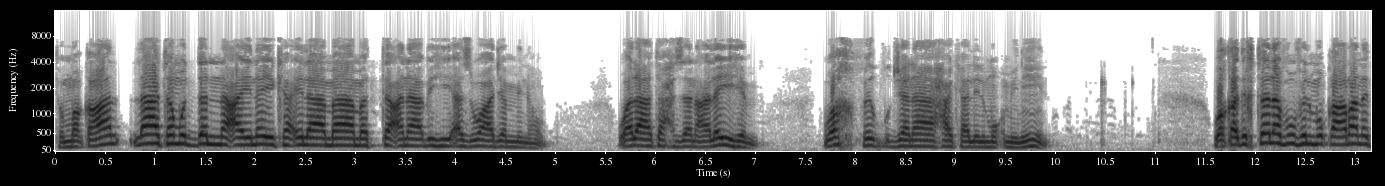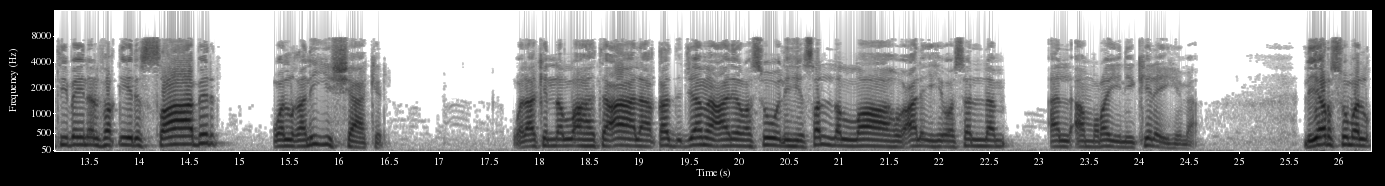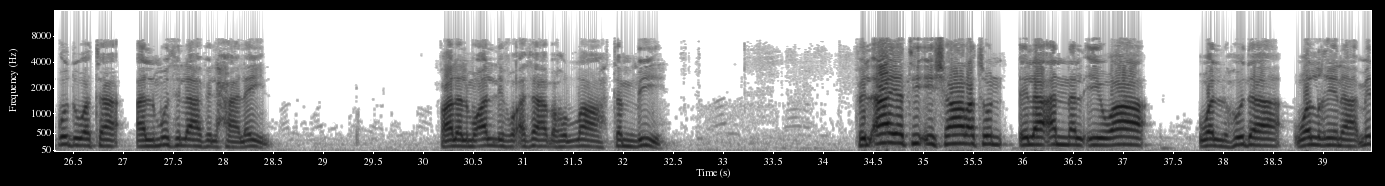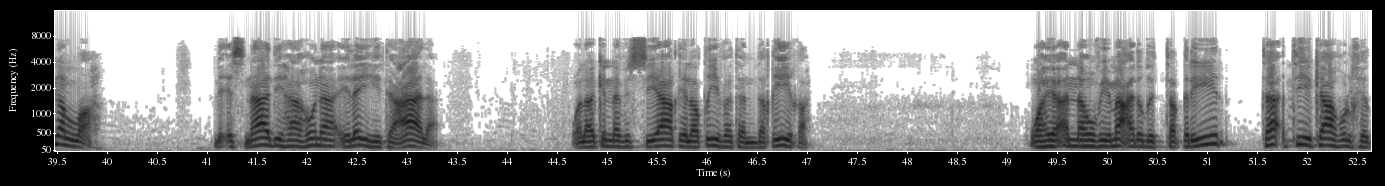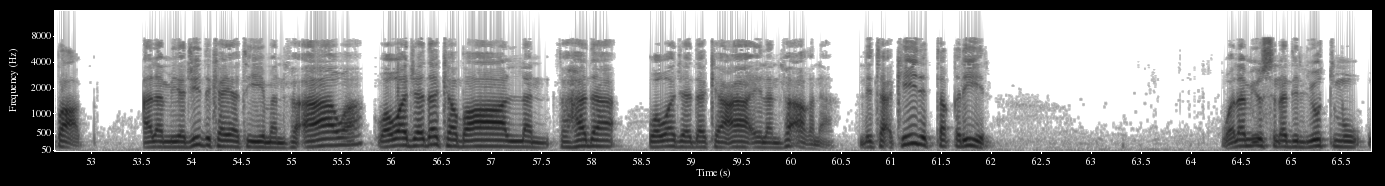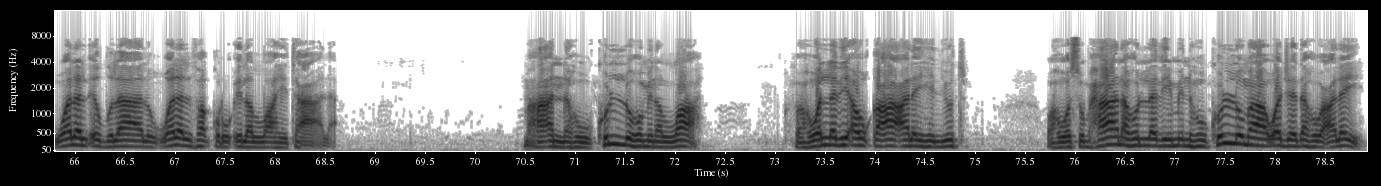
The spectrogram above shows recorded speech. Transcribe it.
ثم قال لا تمدن عينيك إلى ما متعنا به أزواجا منهم ولا تحزن عليهم واخفض جناحك للمؤمنين وقد اختلفوا في المقارنة بين الفقير الصابر والغني الشاكر. ولكن الله تعالى قد جمع لرسوله صلى الله عليه وسلم الأمرين كليهما ليرسم القدوة المثلى في الحالين. قال المؤلف أثابه الله تنبيه في الآية إشارة إلى أن الإيواء والهدى والغنى من الله. لإسنادها هنا إليه تعالى. ولكن في السياق لطيفة دقيقة. وهي أنه في معرض التقرير تأتي كاف الخطاب. ألم يجدك يتيما فآوى ووجدك ضالا فهدى ووجدك عائلا فأغنى. لتأكيد التقرير. ولم يسند اليتم ولا الإضلال ولا الفقر إلى الله تعالى. مع أنه كله من الله فهو الذي أوقع عليه اليتم وهو سبحانه الذي منه كل ما وجده عليه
